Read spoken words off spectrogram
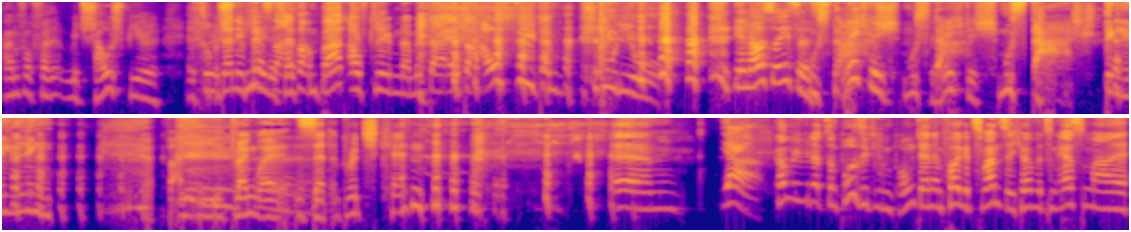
einfach mit Schauspiel. Er soll und dann den Fitzner einfach ein Bart aufkleben, damit er älter aussieht im Studio. genau so ist es. Mustache. Richtig. Mustache. Richtig. Mustache. Für alle, die Dragon Ball Z Bridge kennen. ähm, ja, kommen wir wieder zum positiven Punkt, denn in Folge 20 hören wir zum ersten Mal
